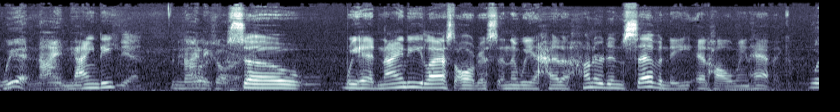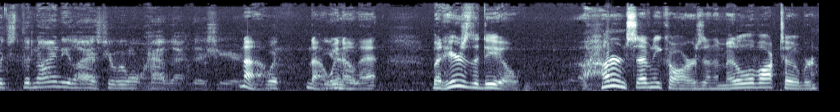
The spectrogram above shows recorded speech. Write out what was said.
we had 90. 90. Yeah. 90 cars. So we had 90 last August, and then we had 170 at Halloween Havoc. Which the 90 last year, we won't have that this year. No, With, no, we know that. But here's the deal: 170 cars in the middle of October.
